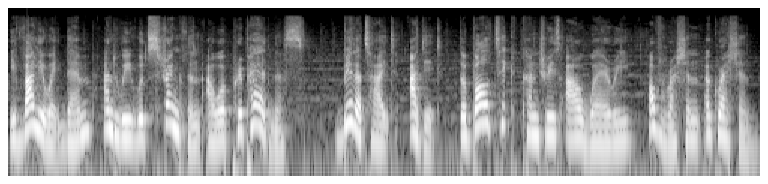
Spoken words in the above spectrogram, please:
evaluate them, and we would strengthen our preparedness. Bilotaite added, The Baltic countries are wary of Russian aggression.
